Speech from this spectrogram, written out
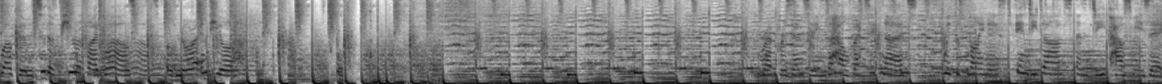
Welcome to the purified world of Nora and Pure. Representing the Helvetic nerds with the finest indie dance and deep house music.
